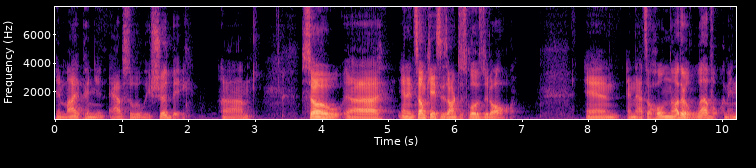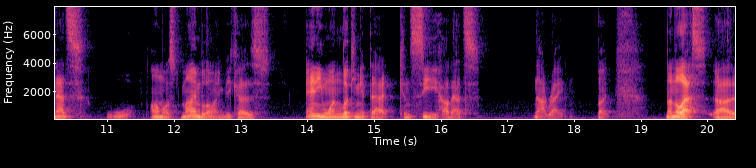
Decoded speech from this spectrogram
in my opinion, absolutely should be. Um, so, uh, and in some cases, aren't disclosed at all. And and that's a whole nother level. I mean, that's almost mind blowing because anyone looking at that can see how that's not right. But nonetheless, uh,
